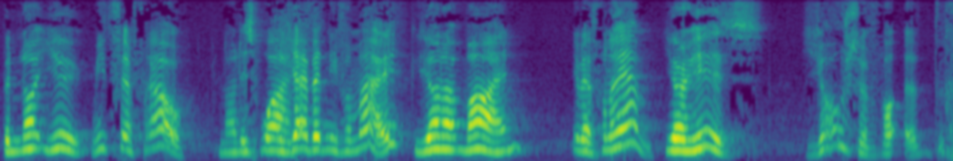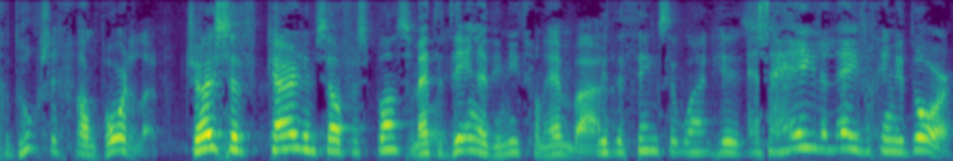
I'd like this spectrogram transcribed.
but not you, niet zijn vrouw. Not his Want jij wife. bent niet van mij, You're not mine, je bent van hem. you're his. Jozef eh, gedroeg zich verantwoordelijk Joseph carried himself met de dingen die niet van hem waren. with the things that weren't his. En zijn hele leven ging dit door.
